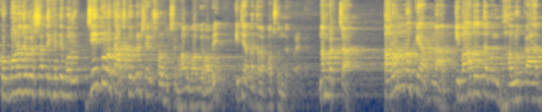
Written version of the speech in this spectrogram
খুব মনোযোগের সাথে খেতে বসবেন, যে কোনো কাজ করবেন, সেটা সর্বোচ্চ ভালোভাবে হবে, এটি আল্লাহ তারা পছন্দ করেন। নাম্বার চার, তারণ্যকে আপনার ইবাদত এবং ভালো কাজ,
